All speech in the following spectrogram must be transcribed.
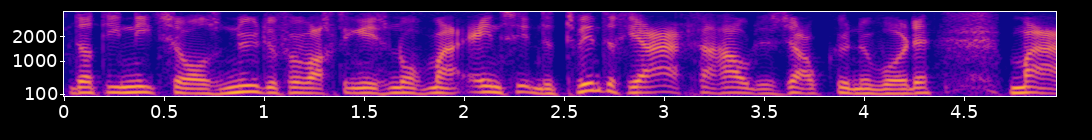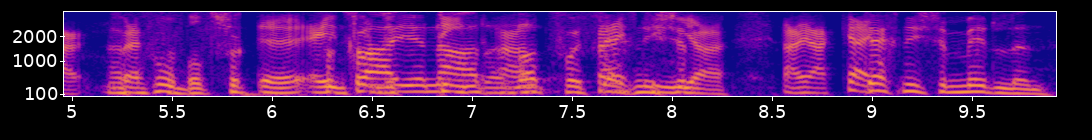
dat die niet zoals nu de verwachting is... nog maar eens in de 20 jaar gehouden zou kunnen worden. Maar bijvoorbeeld uh, eens in de je nader, wat voor technische, jaar. Nou ja, kijk, technische middelen?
